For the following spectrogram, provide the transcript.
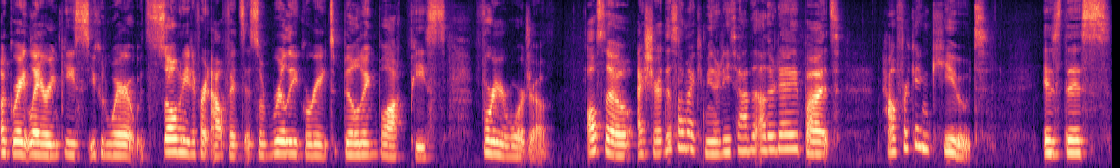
a great layering piece. You could wear it with so many different outfits. It's a really great building block piece for your wardrobe. Also, I shared this on my community tab the other day, but how freaking cute is this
